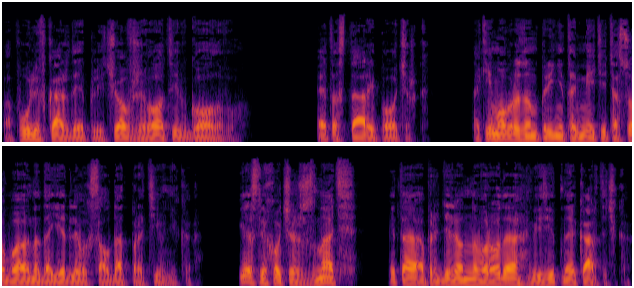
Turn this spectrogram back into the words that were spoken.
По пуле в каждое плечо, в живот и в голову. Это старый почерк. Таким образом принято метить особо надоедливых солдат противника. Если хочешь знать, это определенного рода визитная карточка.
